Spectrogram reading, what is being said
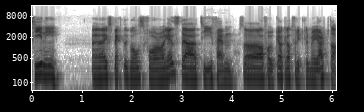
10-9. Eh, expected goals for against, det er 10-5. Så han får jo ikke akkurat fryktelig mye hjelp, da.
